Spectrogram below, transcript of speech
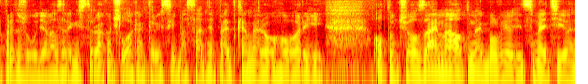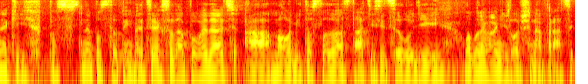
pretože ľudia vás registrujú ako človeka, ktorý si iba sadne pred kamerou, hovorí o tom, čo ho zaujíma, o tom, jak bol vyhodiť smeti, o nejakých nepodstatných veciach sa dá povedať a mal mali by to sledovať 100 tisíce ľudí, lebo nemajú nič lepšie na práci.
